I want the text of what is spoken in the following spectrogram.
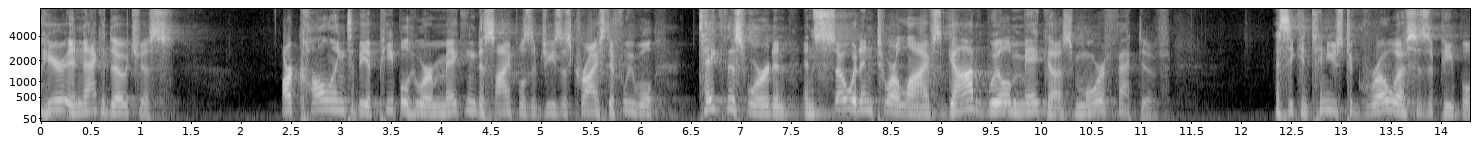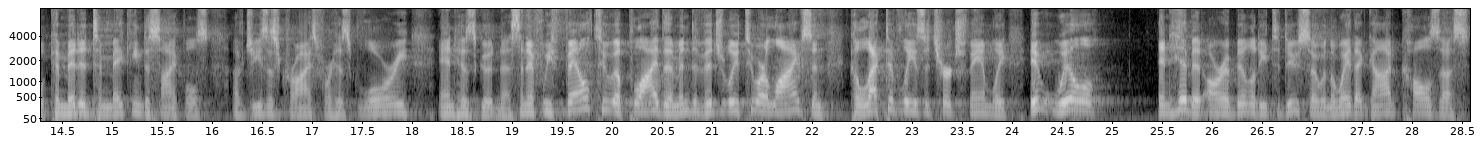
Here in Nacogdoches, our calling to be a people who are making disciples of Jesus Christ, if we will take this word and, and sow it into our lives, God will make us more effective as He continues to grow us as a people committed to making disciples of Jesus Christ for His glory and His goodness. And if we fail to apply them individually to our lives and collectively as a church family, it will inhibit our ability to do so in the way that God calls us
